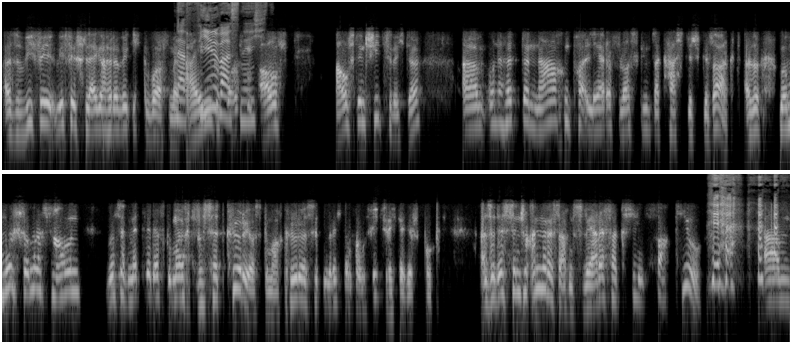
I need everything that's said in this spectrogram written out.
Also wie viel, wie viel Schläger hat er wirklich geworfen? Na, viel war es nicht. Auf, auf den Schiedsrichter. Ähm, und er hat danach ein paar leere Floskeln sarkastisch gesagt. Also man muss schon mal schauen, was hat Medvedev gemacht? Was hat Kyrios gemacht? Kyrios hat in Richtung vom Schiedsrichter gespuckt. Also das sind schon andere Sachen. Zverev hat geschrieben, fuck you. Ja. Ähm,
